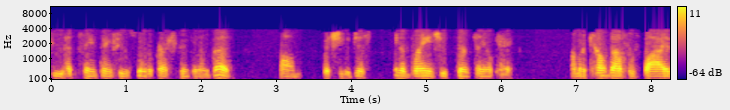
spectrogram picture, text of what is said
She had the same thing. She was so depressed she couldn't get out of bed. Um, but she would just in her brain, she would start saying, "Okay, I'm going to count down from five,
